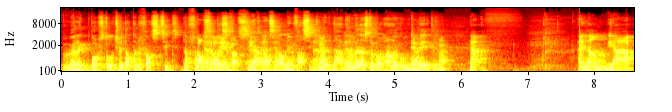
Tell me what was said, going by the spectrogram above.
welk borsteltje dat er vast zit? Dat Als er dat al is- in vast zit. Ja, als er al in vast zit, Ja. inderdaad. Maar dat is toch wel handig om te weten. ja. Ja. En dan, ja,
